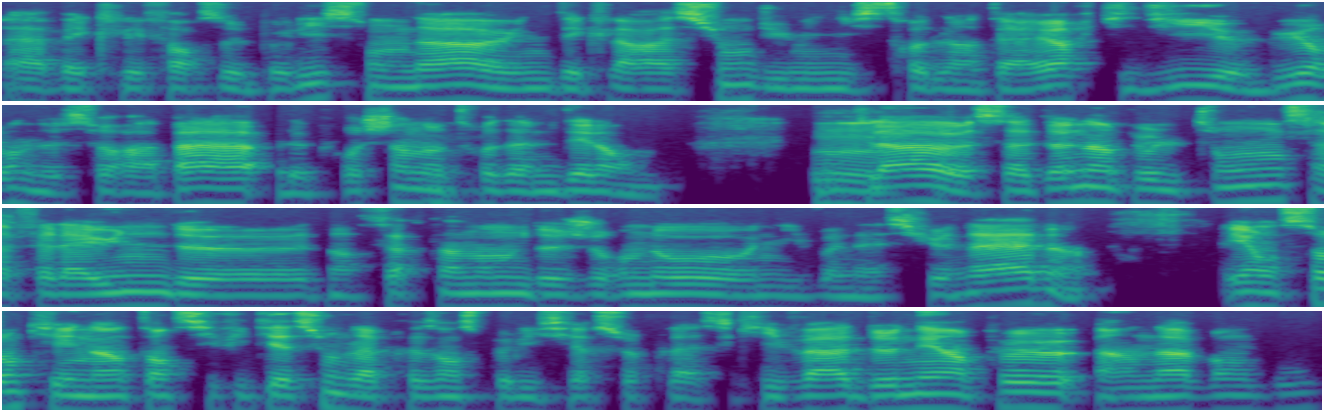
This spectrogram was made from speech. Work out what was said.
avec les forces de police, on a une déclaration du ministre de l'Intérieur qui dit euh, Bure ne sera pas le prochain mmh. Notre-Dame-des-Landes. Donc mmh. là, euh, ça donne un peu le ton, ça fait la une d'un certain nombre de journaux au niveau national, et on sent qu'il y a une intensification de la présence policière sur place, qui va donner un peu un avant-goût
